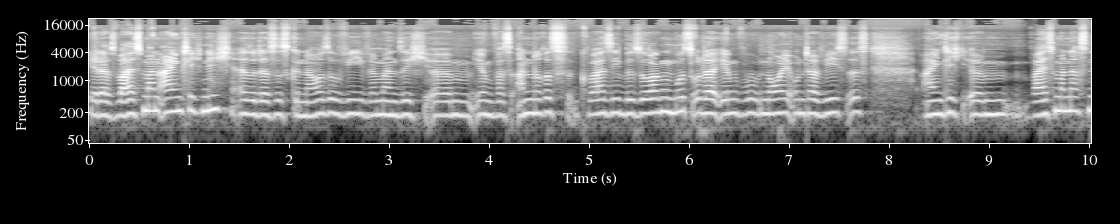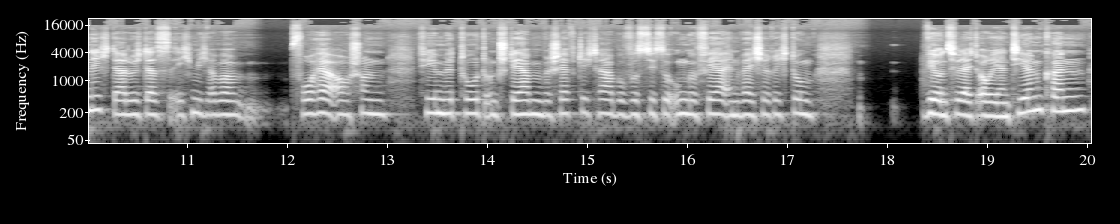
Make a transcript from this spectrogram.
Ja, das weiß man eigentlich nicht. Also das ist genauso wie wenn man sich ähm, irgendwas anderes quasi besorgen muss oder irgendwo neu unterwegs ist. Eigentlich ähm, weiß man das nicht. Dadurch, dass ich mich aber vorher auch schon viel mit Tod und Sterben beschäftigt habe, wusste ich so ungefähr, in welche Richtung wir uns vielleicht orientieren können.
